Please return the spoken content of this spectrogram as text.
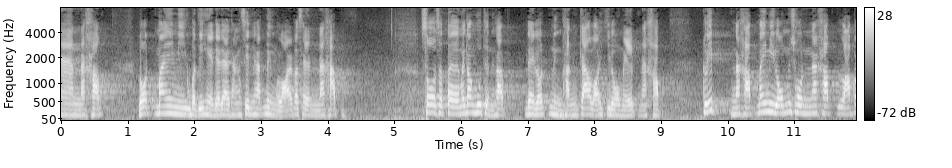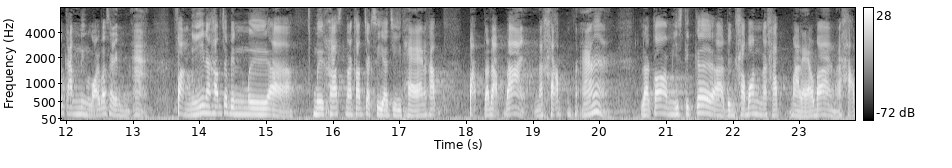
งานนะครับรถไม่มีอุบัติเหตุใดๆทั้งสิ้นนะครับ100%นะครับโซ่สเตอร์ไม่ต้องพูดถึงครับในรถ 1,900 กิโลเมตรนะครับกริปนะครับไม่มีล้มชนนะครับรับประกัน 100%อะฝั่งนี้นะครับจะเป็นมืออ่ามือคลัสนะครับจาก CRG แท้นะครับ ปรับระดับได้นะครับอ่า แล้วก็มีสติกเกอร์อ่าเป็นคาร์บอนนะครับมาแล้วบ้างนะครับ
